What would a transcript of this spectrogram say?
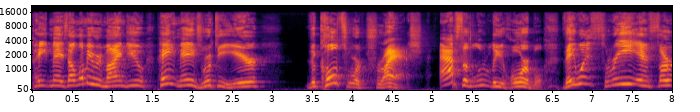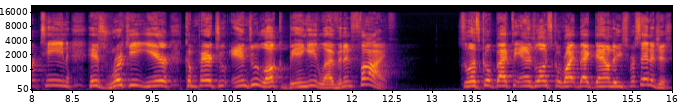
Peyton Manning's. Now let me remind you, Peyton Manning's rookie year, the Colts were trash. Absolutely horrible. They went 3 and 13 his rookie year compared to Andrew Luck being 11 and 5. So let's go back to Andrew Luck. Let's go right back down to these percentages.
